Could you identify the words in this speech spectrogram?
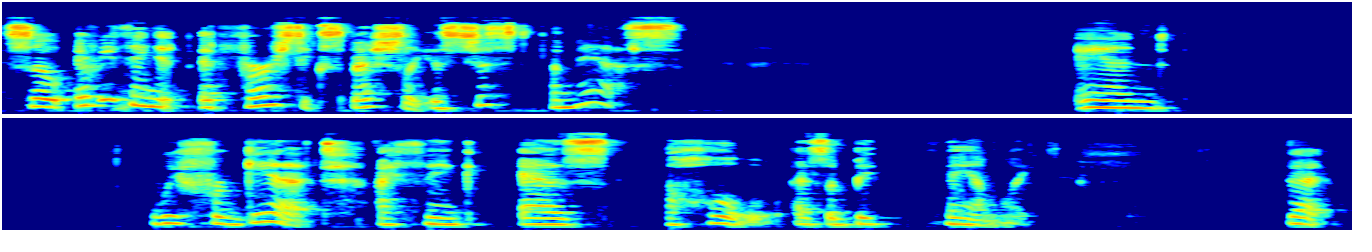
So everything at, at first, especially, is just a mess. And we forget, I think, as a whole, as a big family, that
